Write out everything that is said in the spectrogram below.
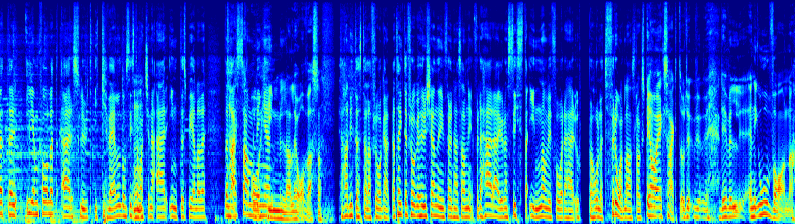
Petter, EM-kvalet är slut ikväll. De sista Mm. matcherna är inte spelade. Den här Tack samlingen... och himla lov alltså. Jag hann inte ens ställa frågan. Jag tänkte fråga hur du känner inför den här samlingen. För det här är ju den sista innan vi får det här uppehållet från landslagsspel. Ja, exakt. Och det, är väl en ovana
